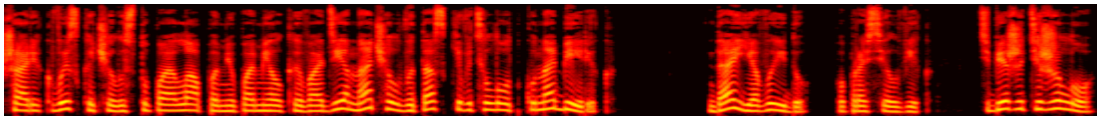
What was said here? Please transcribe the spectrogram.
Шарик выскочил и, ступая лапами по мелкой воде, начал вытаскивать лодку на берег. «Дай я выйду», — попросил Вик. «Тебе же тяжело».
